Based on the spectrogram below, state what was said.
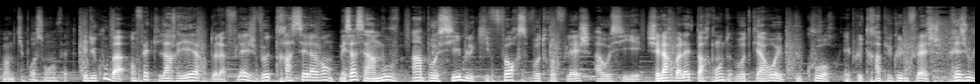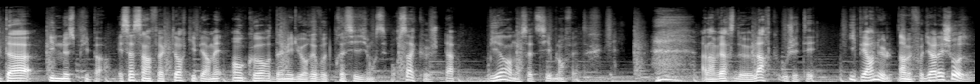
Comme un petit poisson en fait. Et du coup, bah en fait l'arrière de la flèche veut tracer l'avant. Mais ça c'est un move impossible qui force votre flèche à osciller. Chez l'arbalète par contre, votre carreau est plus court et plus trapu qu'une flèche. Résultat, il ne se plie pas. Et ça c'est un facteur qui permet encore d'améliorer votre précision. C'est pour ça que je tape bien dans cette cible en fait. à l'inverse de l'arc où j'étais hyper nul. Non mais faut dire les choses,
